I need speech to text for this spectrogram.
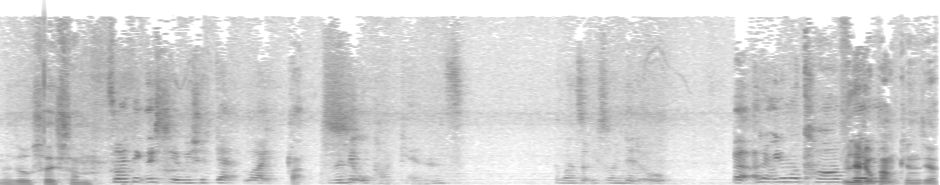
And there's also some So I think this year we should get like bats. the little pumpkins, the ones that we saw in Lidl. But I don't really want to carve Little them, pumpkins, yeah.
